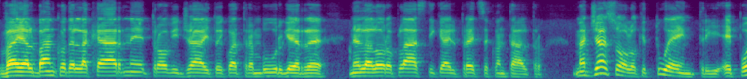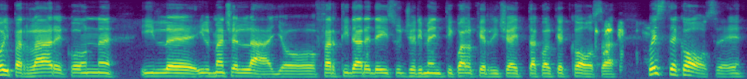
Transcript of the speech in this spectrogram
vai al banco della carne, trovi già i tuoi quattro hamburger nella loro plastica, il prezzo e quant'altro. Ma già solo che tu entri e puoi parlare con il, il macellaio, farti dare dei suggerimenti, qualche ricetta, qualche cosa, queste cose.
